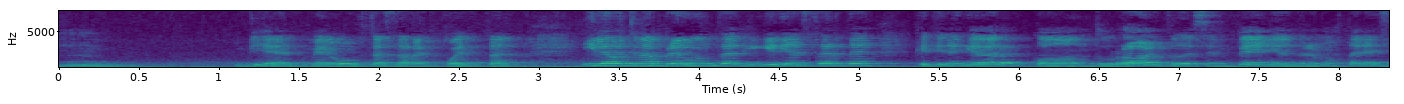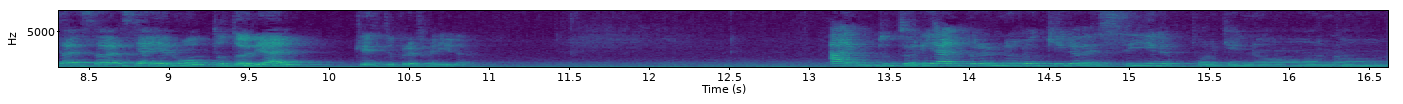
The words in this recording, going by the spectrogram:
Mm, bien, me gusta esa respuesta. Y la última pregunta que quería hacerte, que tiene que ver con tu rol, tu desempeño dentro de Mostanesa, es saber si hay algún tutorial que es tu preferido. Hay un tutorial, pero no lo quiero decir porque no, no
